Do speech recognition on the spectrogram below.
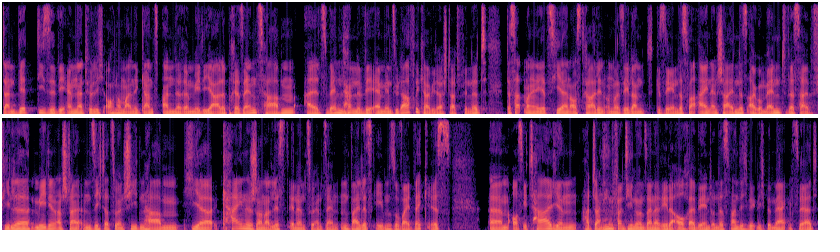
dann wird diese WM natürlich auch nochmal eine ganz andere mediale Präsenz haben, als wenn dann eine WM in Südafrika wieder stattfindet. Das hat man ja jetzt hier in Australien und Neuseeland gesehen. Das war ein entscheidendes Argument, weshalb viele Medienanstalten sich dazu entschieden haben, hier keine JournalistInnen zu entsenden, weil es eben so weit weg ist. Ähm, aus Italien hat Gianni Infantino in seiner Rede auch erwähnt und das fand ich wirklich bemerkenswert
